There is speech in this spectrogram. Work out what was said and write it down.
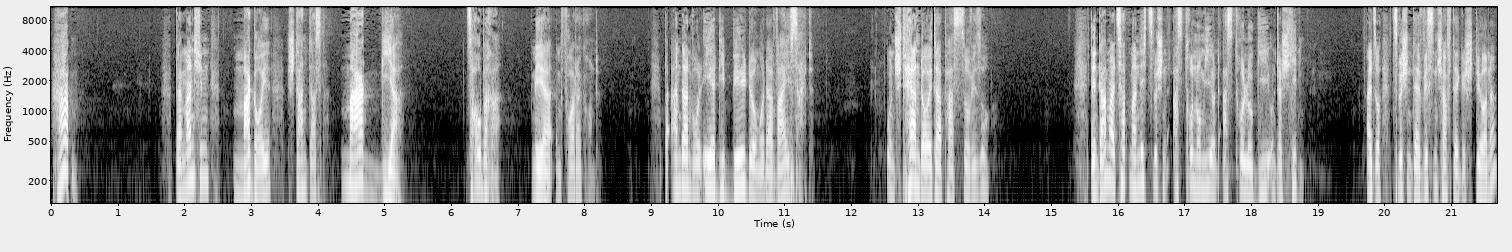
haben. Bei manchen Magoi stand das Magier, Zauberer, mehr im Vordergrund. Bei anderen wohl eher die Bildung oder Weisheit. Und Sterndeuter passt sowieso. Denn damals hat man nicht zwischen Astronomie und Astrologie unterschieden. Also zwischen der Wissenschaft der Gestirne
